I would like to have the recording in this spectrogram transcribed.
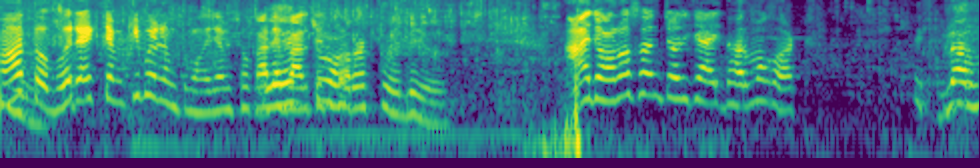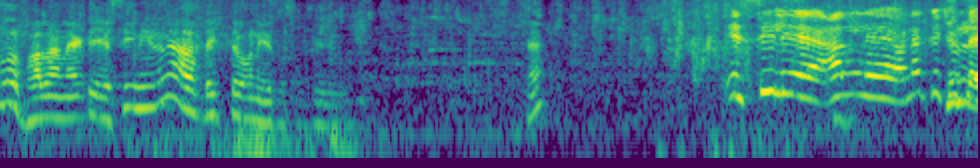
হ্যাঁ তো ভোর রাখছি আমি। কি বললাম তোমাকে আমি সকালে বালতি আজ অনশন চলছে আজ ধর্মঘট। কুলার মুলার ভালো না একটা এসি নিয়ে না আর দেখতে না এত সব কিছু। হ্যাঁ? এসি লে আনলে অনেক কিছু লে।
